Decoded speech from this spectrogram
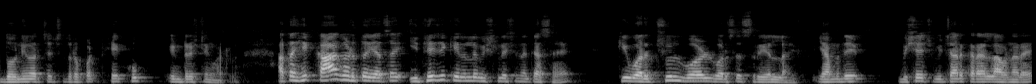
दोन्हीवरचा चित्रपट हे खूप इंटरेस्टिंग वाटलं. आता हे का घडतं याचं इथे जे केलेलं विश्लेषण आहे ते असं आहे की virtual world versus real life यामध्ये विशेष विचार करायला लावणार आहे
